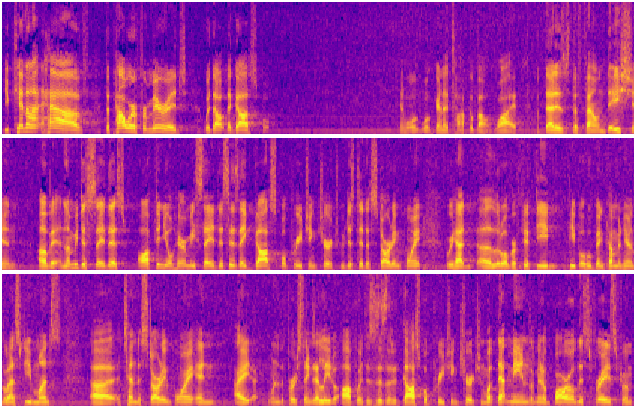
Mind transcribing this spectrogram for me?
You cannot have the power for marriage without the gospel. And we we are going to talk about why. But that is the foundation of it. And let me just say this often you'll hear me say this is a gospel preaching church. We just did a starting point. We had a little over 50 people who've been coming here in the last few months uh, attend the starting point, and I, one of the first things I lead off with is this is a gospel preaching church. And what that means, I'm going to borrow this phrase from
